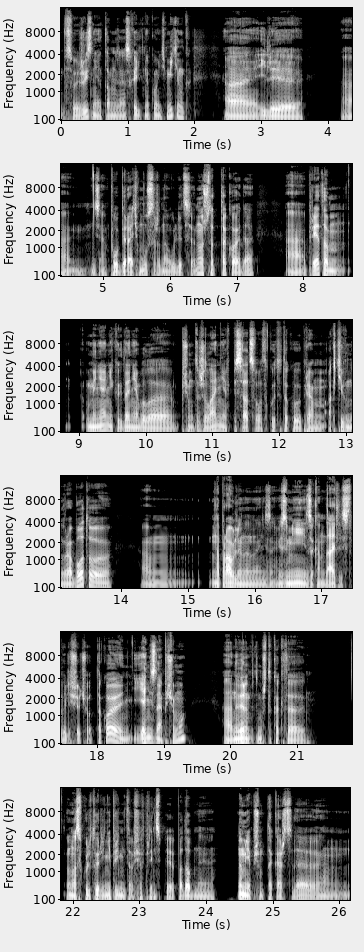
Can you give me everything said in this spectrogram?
в своей жизни, это, там, не знаю, сходить на какой-нибудь митинг а, или, не знаю, поубирать мусор на улице, ну, что-то такое, да. При этом у меня никогда не было почему-то желания вписаться вот в какую-то такую прям активную работу, направленную на, не знаю, изменение законодательства или еще чего-то такое. Я не знаю почему. А, наверное, потому что как-то у нас в культуре не принято вообще, в принципе, подобные... Ну, мне почему-то так кажется, да.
